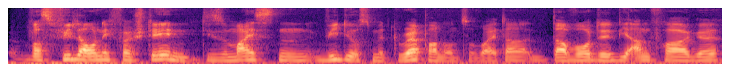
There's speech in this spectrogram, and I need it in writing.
was viele auch nicht verstehen, diese meisten Videos mit Rappern und so weiter, da wurde die Anfrage,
